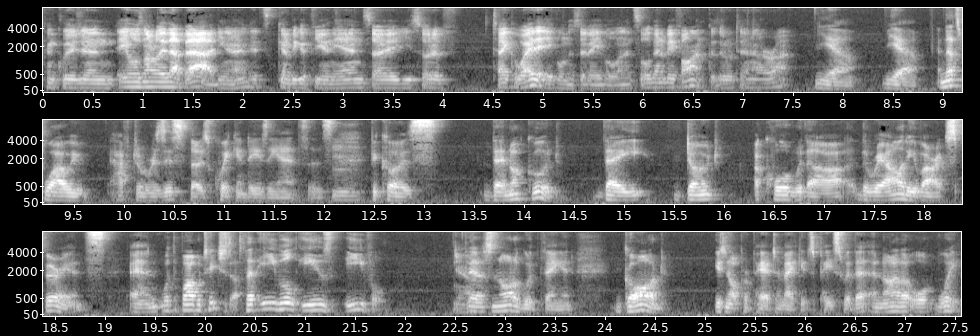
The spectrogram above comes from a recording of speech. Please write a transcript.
Conclusion evil's not really that bad, you know, it's going to be good for you in the end. So you sort of take away the evilness of evil, and it's all going to be fine because it'll turn out alright. Yeah, yeah, and that's why we have to resist those quick and easy answers mm. because they're not good. They don't accord with our the reality of our experience and what the Bible teaches us that evil is evil. Yeah. That it's not a good thing, and God is not prepared to make its peace with it, and neither ought we.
